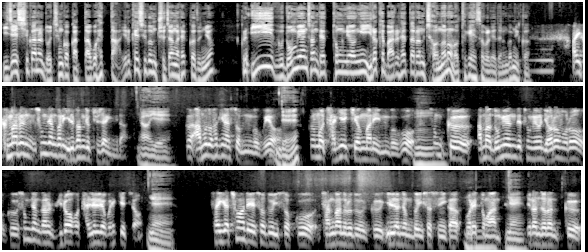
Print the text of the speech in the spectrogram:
이제 시간을 놓친 것 같다고 했다. 이렇게 지금 주장을 했거든요. 그럼 이 노무현 전 대통령이 이렇게 말을 했다는 전언은 어떻게 해석을 해야 되는 겁니까? 아니 그 말은 송 장관의 일방적 주장입니다. 아 예. 그 아무도 확인할 수 없는 거고요. 네. 그건 뭐 자기의 기억만에 있는 거고, 음. 송, 그 아마 노무현 대통령은 여러모로 그 송 장관을 위로하고 달래려고 했겠죠. 네. 자기가 청와대에서도 있었고 장관으로도 그 1년 정도 있었으니까 오랫동안 네. 이런저런 그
